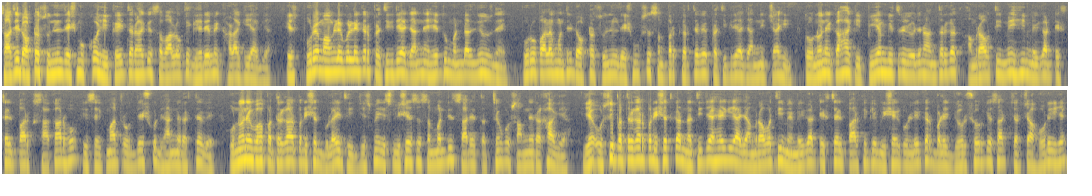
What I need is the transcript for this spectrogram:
साथ ही डॉक्टर सुनील देशमुख को ही कई तरह के सवालों के घेरे में खड़ा किया गया। इस पूरे मामले को लेकर प्रतिक्रिया जानने हेतु मंडल न्यूज़ ने पूर्व पालक मंत्री डॉक्टर सुनील देशमुख से संपर्क करते हुए प्रतिक्रिया जाननी चाहिए। तो उन्होंने कहा कि पीएम मित्र योजना अंतर्गत अमरावती में ही मेगा टेक्सटाइल पार्क साकार हो, इस एकमात्र उद्देश्य को ध्यान में रखते हुए उन्होंने वह पत्रकार परिषद बुलाई थी, जिसमें इस विषय से संबंधित सारे तथ्यों को सामने रखा गया। यह उसी पत्रकार परिषद का नतीजा है कि आज अमरावती में मेगा टेक्सटाइल पार्क के विषय को लेकर बड़े ज़ोर शोर के साथ चर्चा हो रही है।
